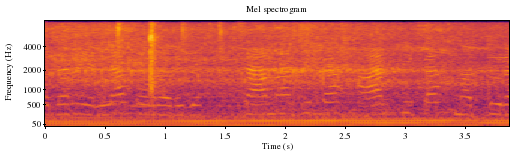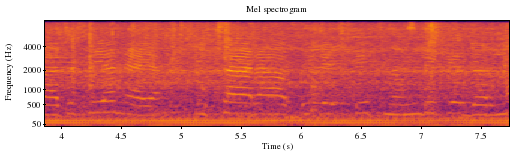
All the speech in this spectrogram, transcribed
ಅದರ ಎಲ್ಲ ಪೌರರಿಗೆ ಸಾಮಾಜಿಕ, ಆರ್ಥಿಕ ಮತ್ತು ರಾಜಕೀಯ ನ್ಯಾಯ ವಿಚಾರ ಅಭಿವ್ಯಕ್ತಿ ನಂಬಿಕೆ ಧರ್ಮ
